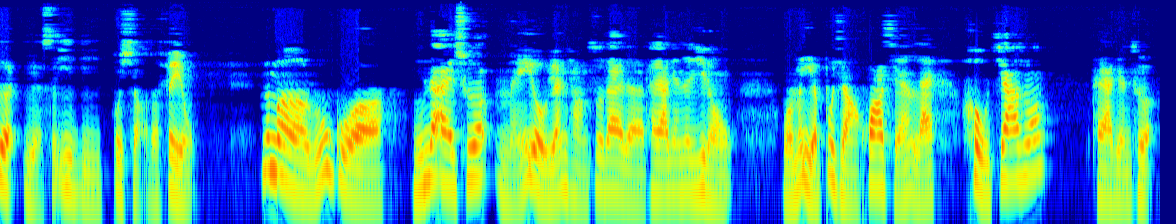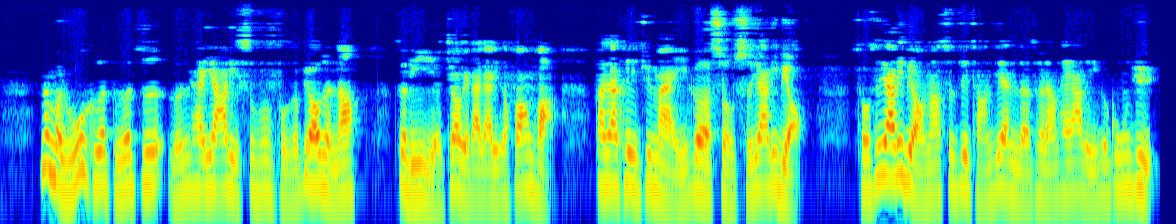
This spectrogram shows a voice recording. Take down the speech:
这也是一笔不小的费用。那么，如果您的爱车没有原厂自带的胎压监测系统，我们也不想花钱来后加装胎压监测，那么如何得知轮胎压力是否符合标准呢？这里也教给大家一个方法，大家可以去买一个手持压力表。手持压力表呢是最常见的测量胎压的一个工具，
